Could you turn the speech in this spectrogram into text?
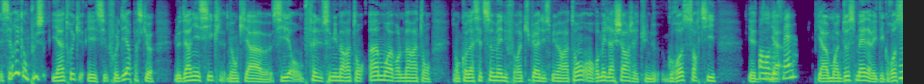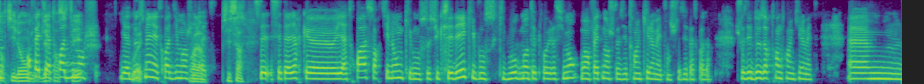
C'est vrai qu'en plus il y a un truc et il faut le dire parce que le dernier cycle donc il y a si on fait le semi-marathon un mois avant le marathon donc on a cette semaine il faut récupérer du semi-marathon on remet de la charge avec une grosse sortie. Il y a, pendant deux semaines? Il y a au moins deux semaines avec des grosses mm. sorties longues. En fait, il y a trois dimanches. Il y a deux semaines et trois dimanches en fait. C'est ça. C'est-à-dire qu'il y a trois sorties longues qui vont se succéder, qui vont qui vont augmenter progressivement. Ouais, en fait non, je faisais 30 km, hein, je faisais pas 3 heures. Je faisais 2h30 30 km. Euh,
